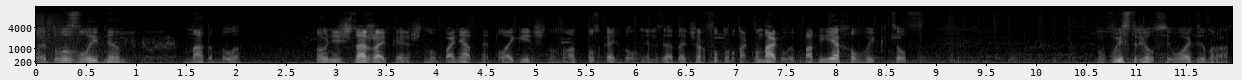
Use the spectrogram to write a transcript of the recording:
Ну, этого злыдня надо было уничтожать, конечно. Ну, понятно, это логично, но отпускать было нельзя. Да, Чарфутур так в наглую подъехал, выкатился. Выстрелил всего один раз.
